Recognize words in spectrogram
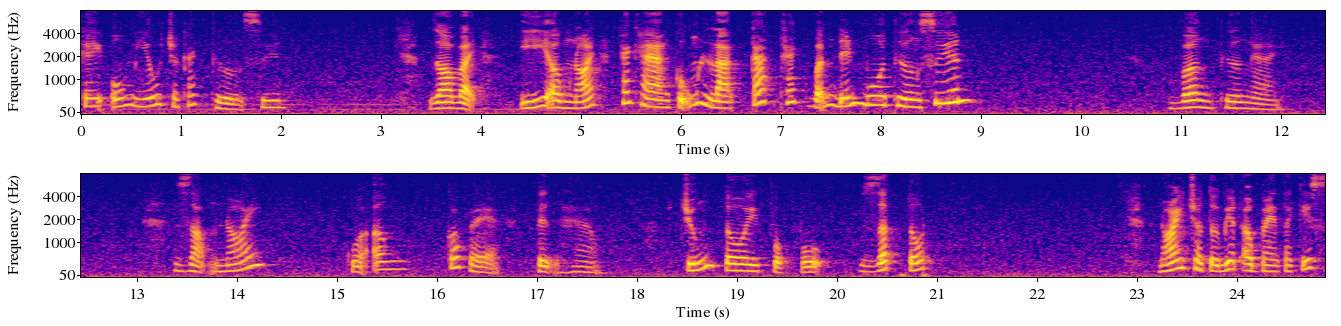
cây ốm yếu cho khách thường xuyên. Do vậy, ý ông nói, khách hàng cũng là các khách vẫn đến mua thường xuyên. Vâng, thưa ngài. Giọng nói của ông có vẻ tự hào. Chúng tôi phục vụ rất tốt. Nói cho tôi biết ông Mentakis,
